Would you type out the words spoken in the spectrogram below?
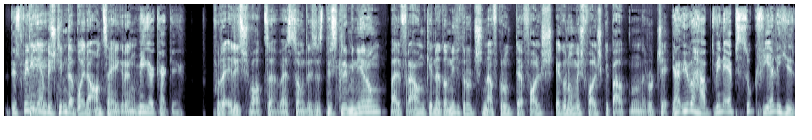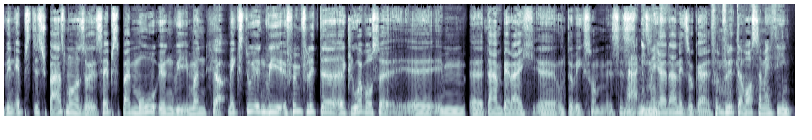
Das Die werden ich bestimmt auch bald eine Anzeige kriegen. mega kacke. von der Alice Schwarzer, sie sagen, das ist Diskriminierung, weil Frauen können da nicht rutschen aufgrund der falsch, ergonomisch falsch gebauten Rutsche. Ja, überhaupt, wenn Apps so gefährlich ist, wenn Apps das Spaß machen soll, selbst beim Mo irgendwie, ich mein, Ja. möchtest du irgendwie fünf Liter äh, Chlorwasser äh, im äh, Darmbereich äh, unterwegs haben? Es ist Nein, mit ich Sicherheit auch nicht so geil. Fünf Liter Wasser möchte ich in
